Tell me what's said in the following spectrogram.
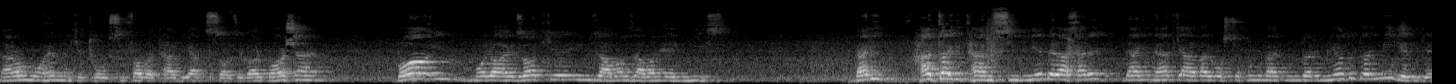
برام مهمه که توصیفا با طبیعت سازگار باشن. با این ملاحظات که این زبان زبان علمی نیست ولی حتی اگه تمثیلیه بالاخره در این حد که اول استخون بعد اون داره میاد و داره میگه دیگه.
